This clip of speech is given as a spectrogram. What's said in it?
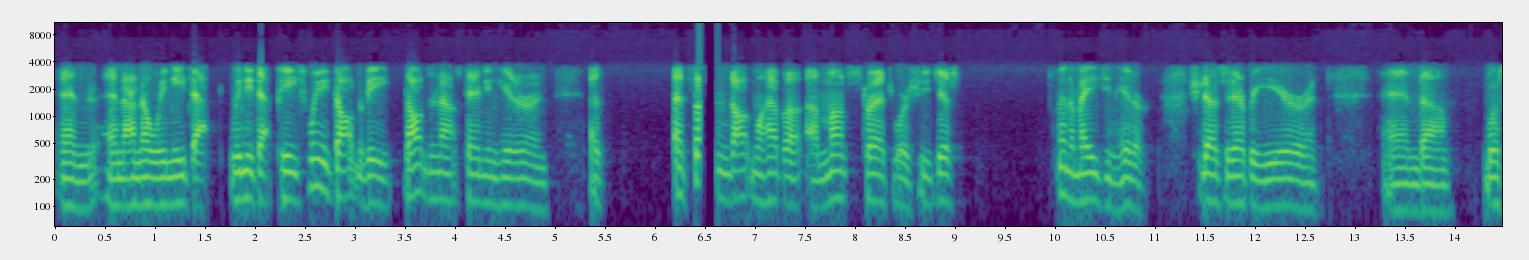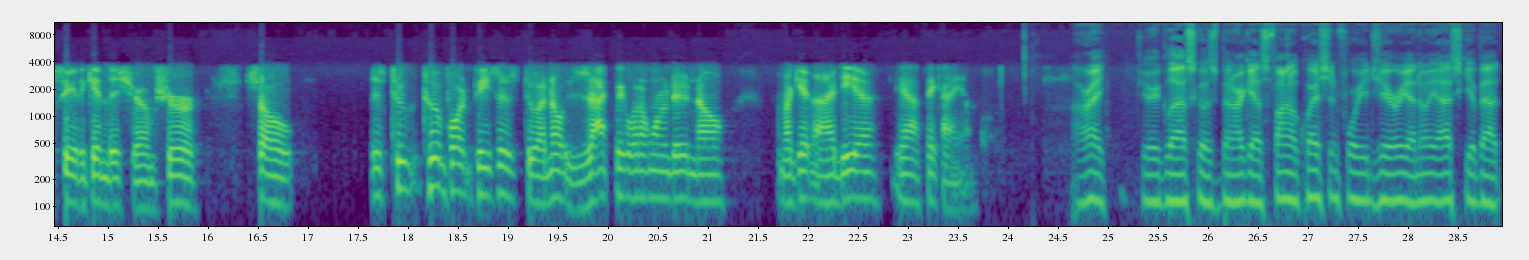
and and I know we need that we need that piece. We need Dalton to be Dalton's an outstanding hitter, and at, at some Dalton will have a, a month stretch where she's just an amazing hitter. She does it every year, and and um, we'll see it again this year, I'm sure. So there's two two important pieces. Do I know exactly what I want to do? No. Am I getting an idea? Yeah, I think I am. All right. Gerry Glasco has been our guest. Final question for you, Gerry. I know I ask you about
